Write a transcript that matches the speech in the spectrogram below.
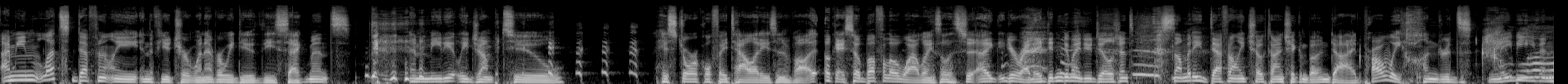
I mean, let's definitely in the future, whenever we do these segments, immediately jump to historical fatalities involved. Okay, so Buffalo Wild Wings. So. Just, I, you're right. I didn't do my due diligence. Somebody definitely choked on chicken bone, and died. Probably hundreds, maybe even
